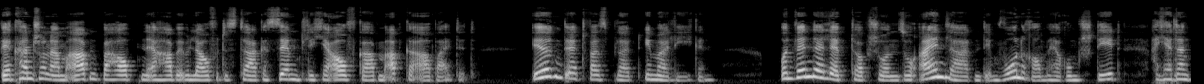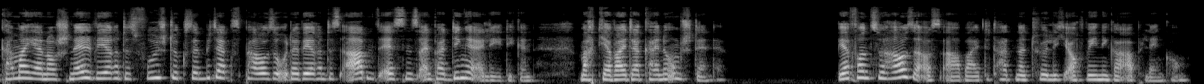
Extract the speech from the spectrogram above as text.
Wer kann schon am Abend behaupten, er habe im Laufe des Tages sämtliche Aufgaben abgearbeitet? Irgendetwas bleibt immer liegen. Und wenn der Laptop schon so einladend im Wohnraum herumsteht, ah ja, dann kann man ja noch schnell während des Frühstücks, der Mittagspause oder während des Abendessens ein paar Dinge erledigen. Macht ja weiter keine Umstände. Wer von zu Hause aus arbeitet, hat natürlich auch weniger Ablenkung.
